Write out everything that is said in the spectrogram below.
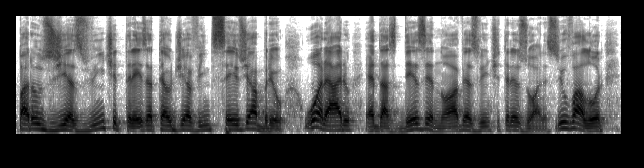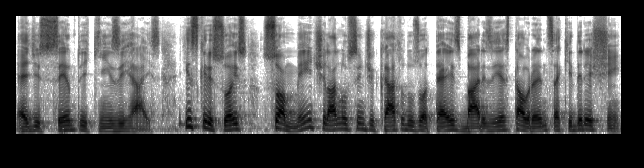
para os dias 23 até o dia 26 de abril. O horário é das 19 às 23 horas e o valor é de 115 reais. Inscrições somente lá no Sindicato dos Hotéis, Bares e Restaurantes aqui de Erechim.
